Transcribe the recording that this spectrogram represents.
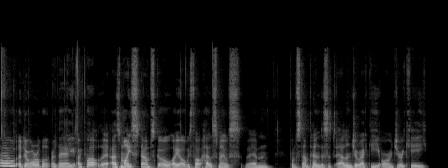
How adorable are they? I thought, as my stamps go, I always thought House Mouse um, from Stampendous is Ellen Jareckie or Jerky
